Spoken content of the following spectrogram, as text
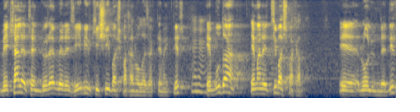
vekaleten görev vereceği bir kişi başbakan olacak demektir. E, bu da emanetçi başbakan e, rolündedir.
